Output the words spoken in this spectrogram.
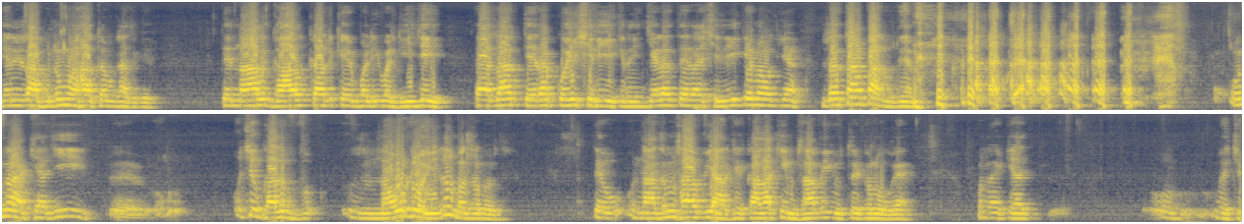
ਯਾਨੀ ਰੱਬ ਨੂੰ ਮਹਾਤਮ ਕਰਕੇ ਤੇ ਨਾਲ ਗਾਲ ਕੱਢ ਕੇ ਬੜੀ ਵੱਡੀ ਜੀ ਅੱਲਾ ਤੇਰਾ ਕੋਈ ਸ਼ਰੀਕ ਨਹੀਂ ਜਿਹੜਾ ਤੇਰਾ ਸ਼ਰੀਕ ਹੈ ਮੈਂ ਉਹਦੀਆਂ ਲੱਤਾਂ ਭੰਨ ਦਿਆਂ ਉਹਨਾਂ ਆਖਿਆ ਜੀ ਉਹ ਜੋ ਗੱਲ ਲਾਊਡ ਹੋਈ ਨਾ ਮਤਲਬ। ਤੇ ਉਹ ਨਾਜ਼ਮ ਸਾਹਿਬ ਵੀ ਆ ਕੇ ਕਾਲਾ ਕੀਮ ਸਾਹਿਬ ਵੀ ਉੱਤੇ ਖਲੋ ਗਏ। ਉਹਨਾਂ ਨੇ ਕਿਹਾ ਉਹ ਵਿੱਚ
